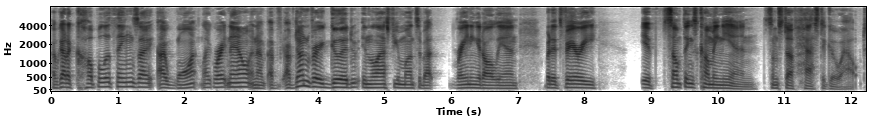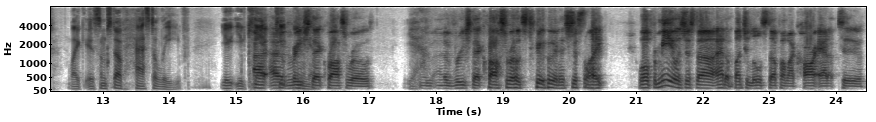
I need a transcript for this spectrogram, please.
I've got a couple of things I, I want like right now, and I've, I've I've done very good in the last few months about reining it all in. But it's very if something's coming in, some stuff has to go out. Like some stuff has to leave. You you can't keep I've reached that crossroad. Yeah, I've I've reached that crossroads too, and it's just like, well, for me, it was just uh, I had a bunch of little stuff on my car add up to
